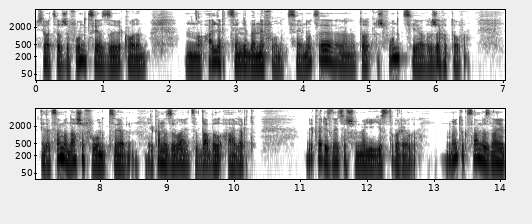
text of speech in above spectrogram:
Все, це вже функція з кодом. Ну, alert це ніби не функція. Ну, це е, також функція, але вже готова. І так само наша функція, яка називається double alert. Яка різниця, що ми її створили? Ми так само з нею,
